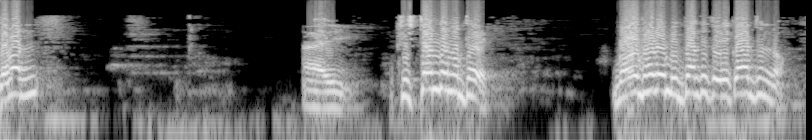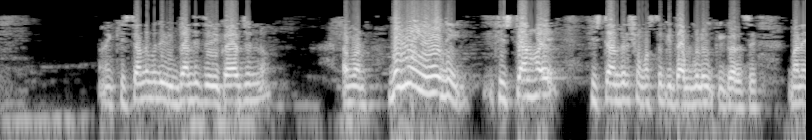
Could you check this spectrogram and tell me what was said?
যেমন খ্রিস্টানদের মধ্যে বড় ধরনের বিভ্রান্তি তৈরি করার জন্য মানে খ্রিস্টানদের মধ্যে বিভ্রান্তি তৈরি করার জন্য। এমন বহু ইহুদি খ্রিস্টান হয় খ্রিস্টানদের সমস্ত কিতাবগুলো কি করেছে? মানে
